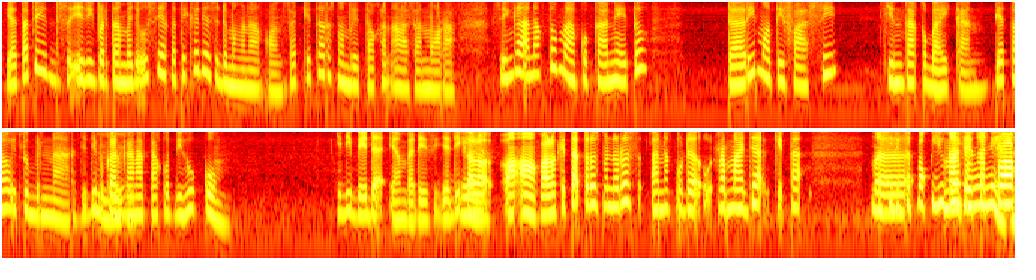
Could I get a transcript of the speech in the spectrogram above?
Ya, tapi seiring bertambahnya usia ketika dia sudah mengenal konsep, kita harus memberitahukan alasan moral. Sehingga anak tuh melakukannya itu dari motivasi cinta kebaikan. Dia tahu itu benar. Jadi bukan mm -hmm. karena takut dihukum. Jadi beda ya Mbak Desi. Jadi yeah. kalau oh, oh, kalau kita terus-menerus anak udah remaja kita masih uh, ditepok juga masih tangannya. tepok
